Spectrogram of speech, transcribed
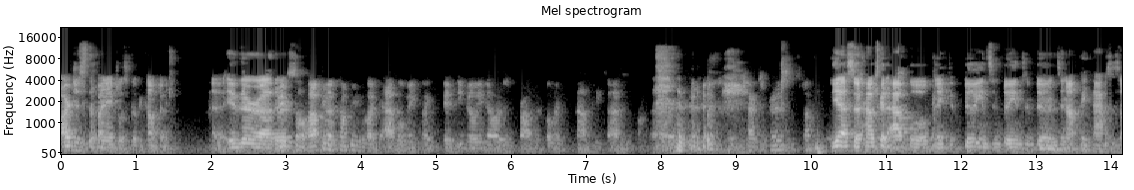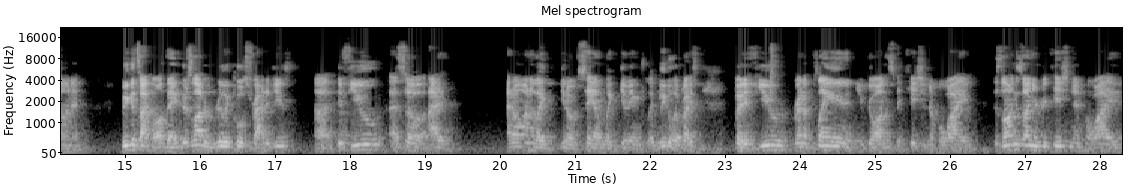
are just the financials for the company uh, if they're, uh, they're Wait, so how can a company like Apple make like fifty billion dollars in profit but like not pay taxes on that? tax credits and stuff. Yeah, so how could Apple make billions and billions and billions and not pay taxes on it? We could talk all day. There's a lot of really cool strategies. Uh, if you, uh, so I, I don't want to like you know say I'm like giving like legal advice, but if you rent a plane and you go on this vacation to Hawaii, as long as on your vacation in Hawaii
